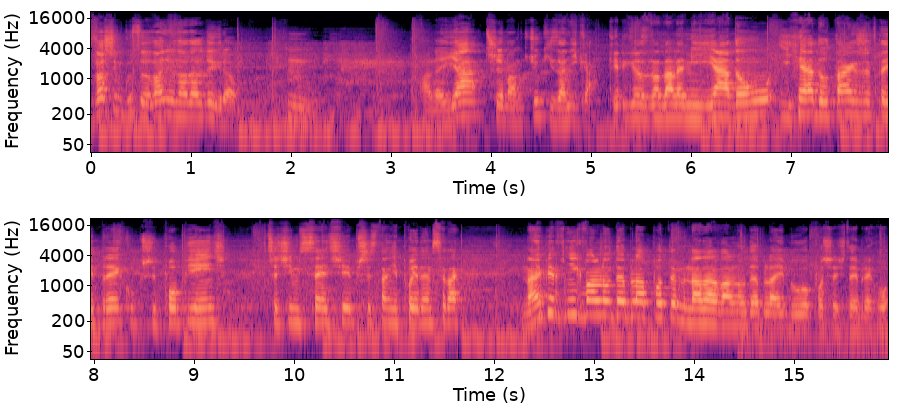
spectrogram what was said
W waszym głosowaniu nadal wygrał. Hmm. Ale ja trzymam kciuki za Nika. Kyrgios z Nadalem jadą i jadą tak, że w tej breaku przy po 5 w trzecim secie przystanie po jeden setach. Najpierw Nick walnął debla, potem Nadal walnął debla i było po 6 w tej breaku,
